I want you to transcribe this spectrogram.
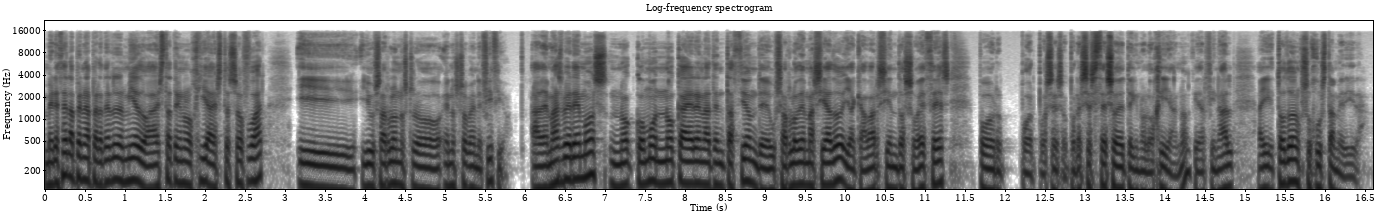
merece la pena perderle el miedo a esta tecnología, a este software y, usarlo en nuestro, en nuestro beneficio. Además veremos no, cómo no caer en la tentación de usarlo demasiado y acabar siendo soeces por, por, pues eso, por ese exceso de tecnología, ¿no? que al final hay todo en su justa medida.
